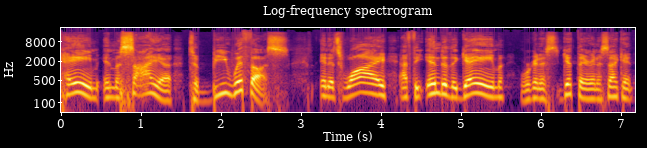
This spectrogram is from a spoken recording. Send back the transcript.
came in Messiah to be with us. And it's why at the end of the game, we're going to get there in a second,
